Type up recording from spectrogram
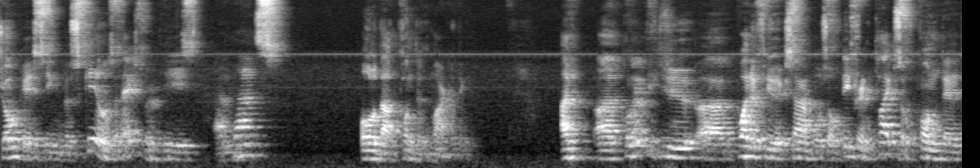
showcasing the skills and expertise, and that's all about content marketing. I've, I've collected you uh, quite a few examples of different types of content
